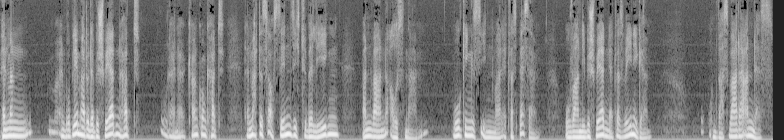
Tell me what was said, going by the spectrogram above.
Wenn man ein Problem hat oder Beschwerden hat oder eine Erkrankung hat, dann macht es auch Sinn, sich zu überlegen, wann waren Ausnahmen? Wo ging es Ihnen mal etwas besser? Wo waren die Beschwerden etwas weniger? Und was war da anders?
